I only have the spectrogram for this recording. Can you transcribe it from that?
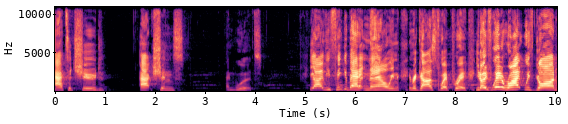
attitude, actions, and words. Yeah, if you think about it now in, in regards to our prayer, you know, if we're right with God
